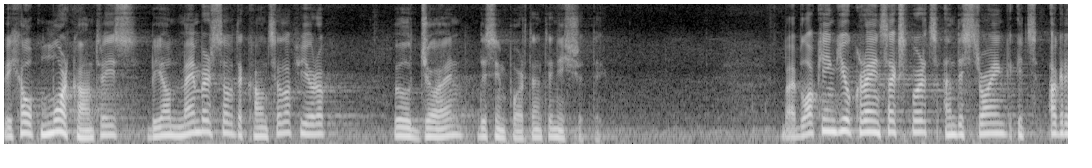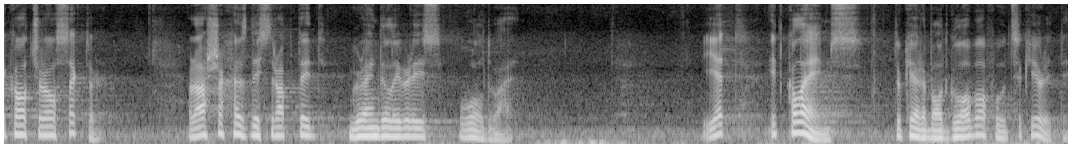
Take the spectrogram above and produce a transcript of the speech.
We hope more countries beyond members of the Council of Europe will join this important initiative. By blocking Ukraine's exports and destroying its agricultural sector, Russia has disrupted grain deliveries worldwide. Yet it claims to care about global food security.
